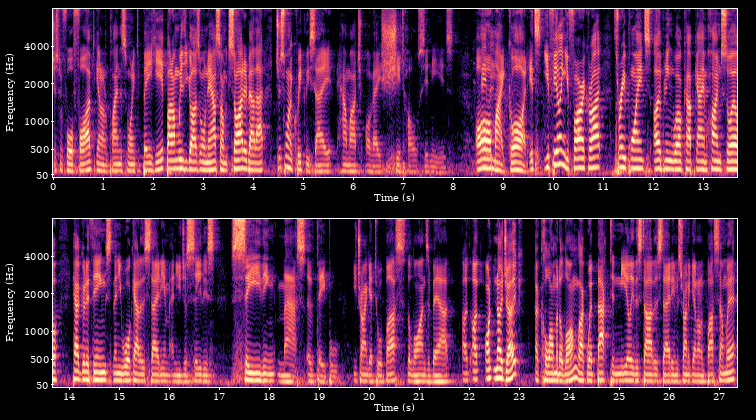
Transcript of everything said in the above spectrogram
just before five to get on a plane this morning to be here. But I'm with you guys all now, so I'm excited about that. Just want to quickly say how much of a shithole Sydney is. Oh my god, it's you're feeling euphoric, right? Three points, opening World Cup game, home soil. How good are things? Then you walk out of the stadium and you just see this seething mass of people. You try and get to a bus. The line's about, on, no joke, a kilometre long. Like we're back to nearly the start of the stadium, trying to get on a bus somewhere.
